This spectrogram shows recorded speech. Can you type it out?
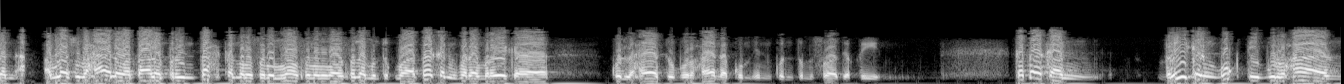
dan Allah Subhanahu wa taala perintahkan Rasulullah sallallahu alaihi wasallam untuk mengatakan kepada mereka, "Qul hatu burhanakum in kuntum shadiqin." Katakan, berikan bukti burhan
